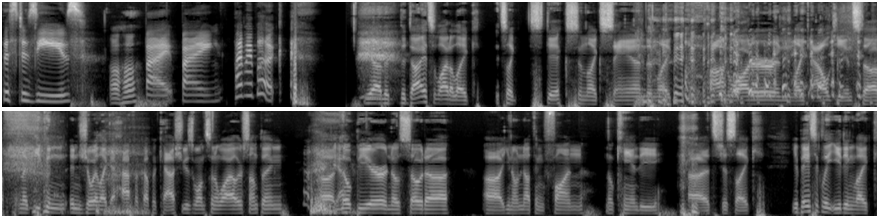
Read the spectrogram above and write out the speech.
this disease uh huh. by buying buy my book. Yeah, the the diet's a lot of like it's like sticks and like sand and like pond water and like algae and stuff, and like you can enjoy like a half a cup of cashews once in a while or something. Uh, Yeah. No beer, no soda, uh, you know, nothing fun, no candy. Uh, it's just like you're basically eating like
